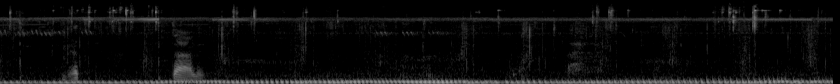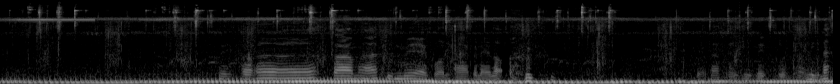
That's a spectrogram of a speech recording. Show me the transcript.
ๆแดดจ้าเลยไปหาตามหาคุณแม่ก่อนหายไปไหนแล้ว เดี๋ยวน่าจะอยู่ในสวนแถวนี้นะ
